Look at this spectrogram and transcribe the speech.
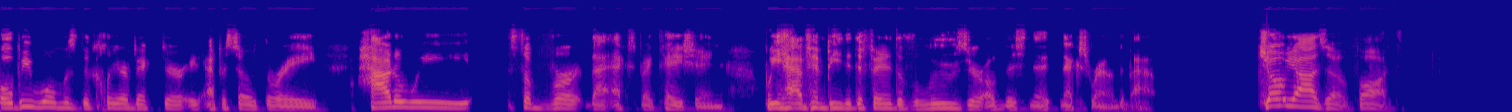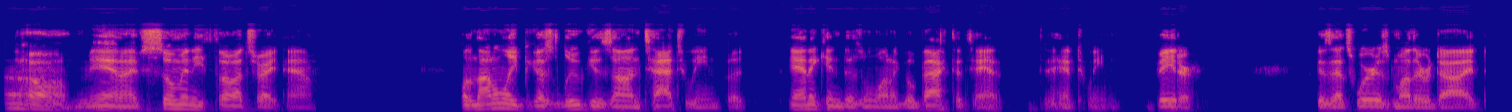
Obi Wan was the clear victor in episode three. How do we subvert that expectation? We have him be the definitive loser of this ne- next roundabout. Joe Yazzo, thoughts? Oh man, I have so many thoughts right now. Well, not only because Luke is on Tatooine, but Anakin doesn't want to go back to, Ta- to Tatooine. Vader, because that's where his mother died.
